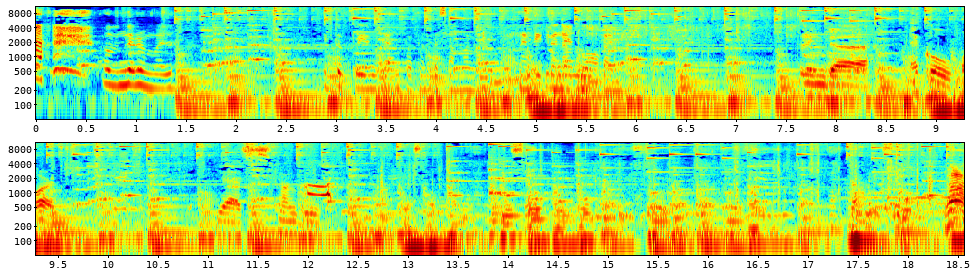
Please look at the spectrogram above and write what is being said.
Abnormal. Ito po yung daan papunta sa mga Nandito na po kami. Entering the Echo Park. Yes, mangrove. Ah!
